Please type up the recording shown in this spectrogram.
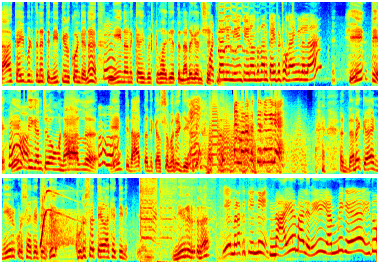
ನಾ ಕೈ ಬಿಡ್ತೇನಂತ ನೀ ತಿಳ್ಕೊಂಡೇನ ನೀ ನನ್ನ ಕೈ ಬಿಟ್ಟು ಹೋದಿ ಅಂತ ನನಗನ್ಸ. ಒಟ್ಟ ನಿಮ್ ಏನ್ ಏನಂದ್ರು ನನ್ನ ಕೈ ಬಿಟ್ಟು ಹೋಗಂಗಿಲ್ಲಲ್ಲ? ಹೇಂತಿ ಹೆಂತಿಗೆ ಅನ್ಸೋ ನಾ ಅಲ್ಲ. ಹೇಂತಿ ನಾ ತಂದ ಕಸ್ಟಮರ್ಗೆ ಏನ್ ಮಾಡಕತ್ತೀರಿ ನೀವು ಇಲ್ಲಿ? ದನಕ್ಕ ನೀರು ಕುಡ್ಸಾಕತ್ತೀನಿ ಇಲ್ಲ ಕುಡ್ಸತ್ ಹೇಳಾಕತ್ತೀನಿ. ನೀರ್ ಇಡ್ತನ? ಏನ್ ಮಾಡಕತ್ತಿ ಇಲ್ಲಿ ನಾ ಏನ್ ಮಾಡ್ಲಿರಿ? ಎಮ್ಮಿಗೆ ಇದು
